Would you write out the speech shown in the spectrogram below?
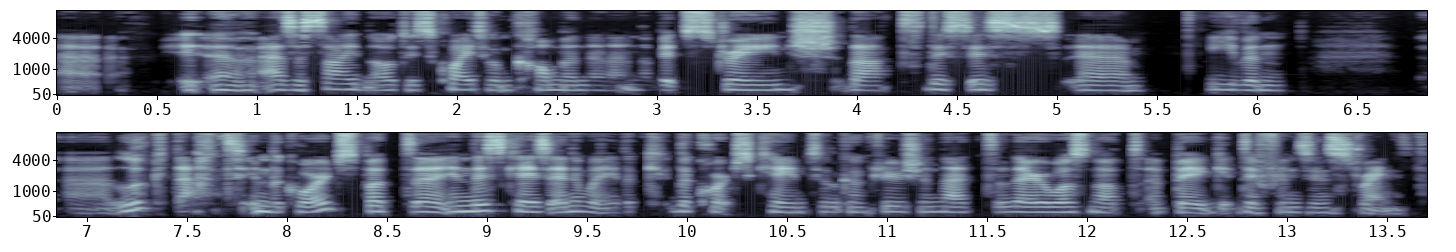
Uh, uh, as a side note, it's quite uncommon and, a bit strange that this is um, even uh, looked at in the courts, but uh, in this case, anyway, the, the courts came to the conclusion that there was not a big difference in strength.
